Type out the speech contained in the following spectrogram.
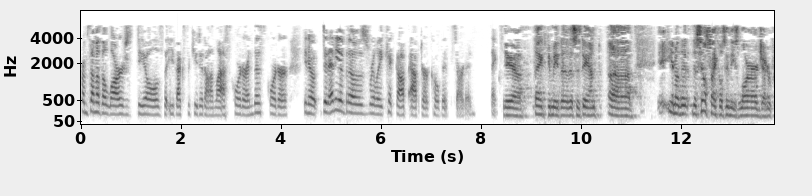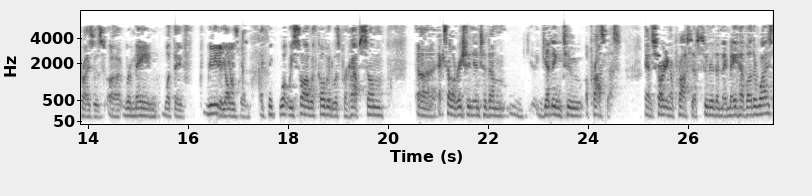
from some of the large deals that you've executed on last quarter and this quarter, you know, did any of those really kick off after COVID started? Thanks. Yeah. Thank you, Meta. This is Dan. Uh, you know, the sales cycles in these large enterprises uh, remain what they've really always been. I think what we saw with COVID was perhaps some uh, acceleration into them getting to a process and starting a process sooner than they may have otherwise.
